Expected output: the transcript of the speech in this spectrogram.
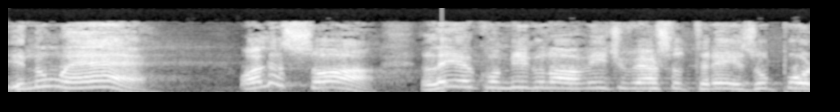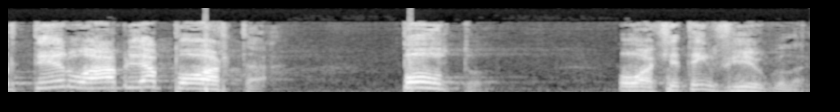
E não é. Olha só, leia comigo novamente o verso 3: O porteiro abre a porta. Ponto. Ou aqui tem vírgula.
